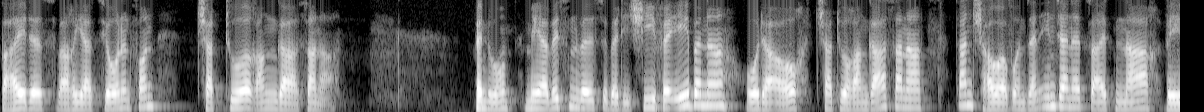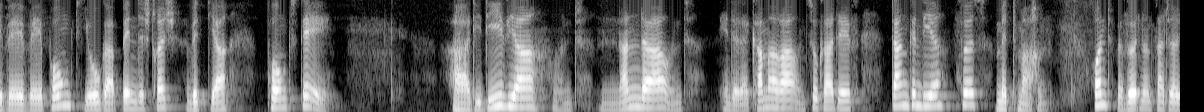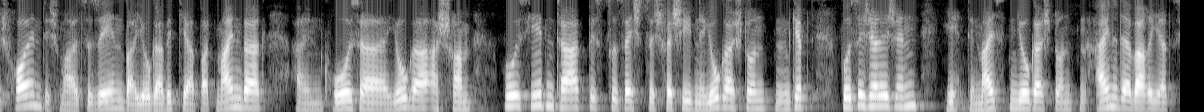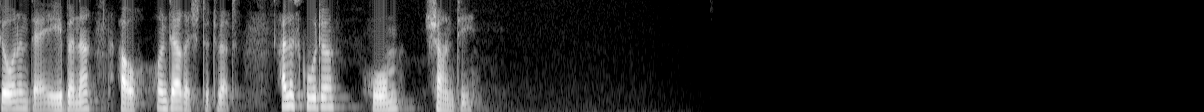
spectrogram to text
beides Variationen von Chaturangasana. Wenn du mehr wissen willst über die schiefe Ebene oder auch Chaturangasana, dann schau auf unseren Internetseiten nach www.yoga-vidya.de. Adi Divya und Nanda und hinter der Kamera und Sukadev danken dir fürs Mitmachen. Und wir würden uns natürlich freuen, dich mal zu sehen bei Yoga Vidya Bad Meinberg, ein großer Yoga-Ashram, wo es jeden Tag bis zu 60 verschiedene Yogastunden gibt, wo sicherlich in den meisten Yogastunden eine der Variationen der Ebene auch unterrichtet wird. Alles Gute, Om Shanti.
